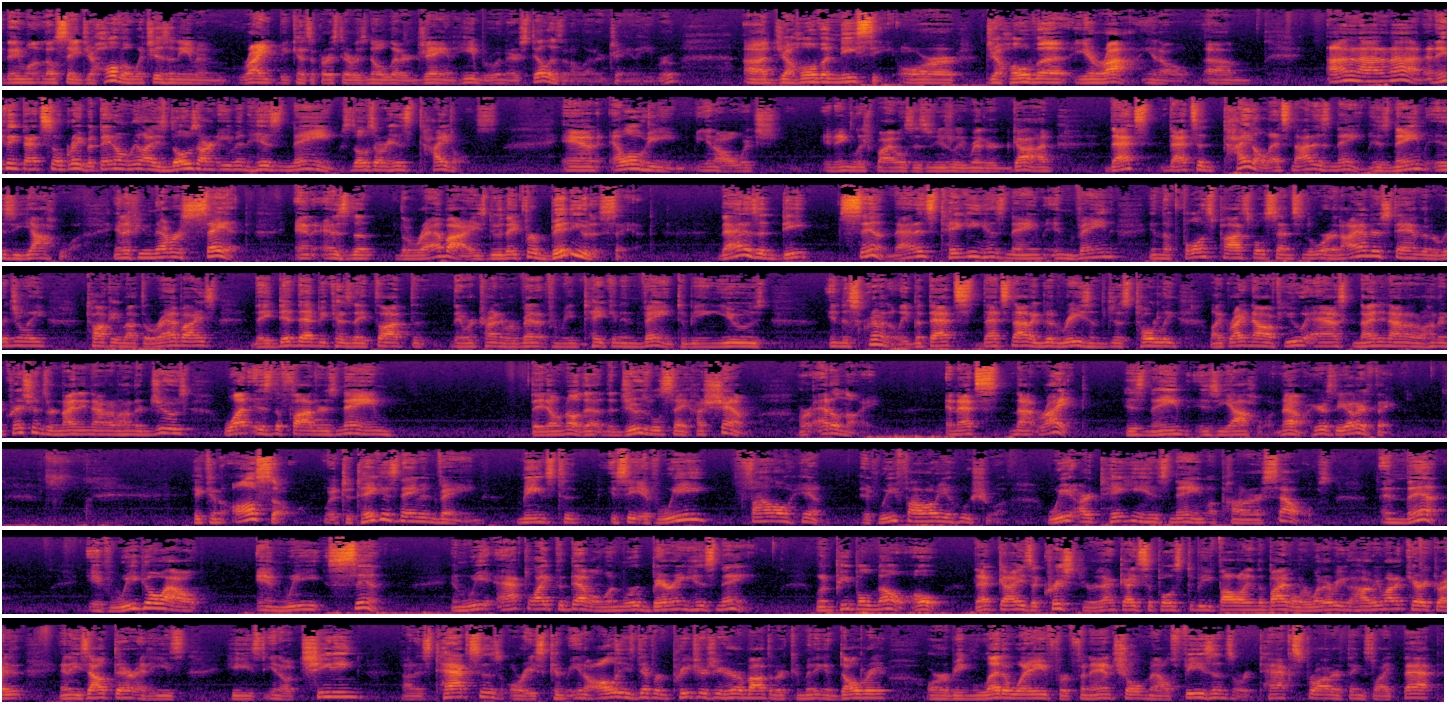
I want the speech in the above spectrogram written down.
they want they'll say Jehovah, which isn't even right because of course there was no letter J in Hebrew, and there still isn't a letter J in Hebrew. Uh, Jehovah Nisi or Jehovah Yirah, you know. Um, on and on and on. And they think that's so great, but they don't realize those aren't even his names, those are his titles. And Elohim, you know, which in English Bibles is usually rendered God, that's that's a title, that's not his name. His name is Yahweh. And if you never say it, and as the the rabbis do, they forbid you to say it. That is a deep sin. That is taking his name in vain in the fullest possible sense of the word. And I understand that originally, talking about the rabbis, they did that because they thought that they were trying to prevent it from being taken in vain, to being used indiscriminately. But that's that's not a good reason to just totally like right now. If you ask 99 out of 100 Christians or 99 out of 100 Jews, what is the Father's name? They don't know. The, the Jews will say Hashem or Adonai, and that's not right. His name is Yahweh. Now, here's the other thing. It can also, to take his name in vain, means to, you see, if we follow him, if we follow Yahushua, we are taking his name upon ourselves. And then, if we go out and we sin, and we act like the devil when we're bearing his name, when people know, oh, that guy's a Christian or that guy's supposed to be following the Bible or whatever you however you want to characterize it, and he's out there and he's he's you know cheating on his taxes or he's you know all these different preachers you hear about that are committing adultery or are being led away for financial malfeasance or tax fraud or things like that,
